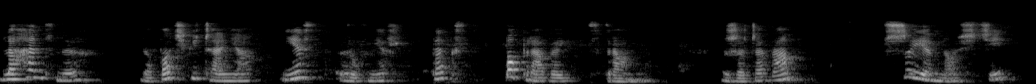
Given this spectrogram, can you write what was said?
Dla chętnych do poćwiczenia jest również tekst po prawej stronie. Życzę Wam przyjemności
